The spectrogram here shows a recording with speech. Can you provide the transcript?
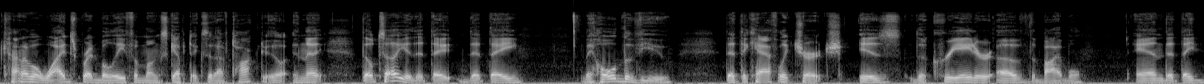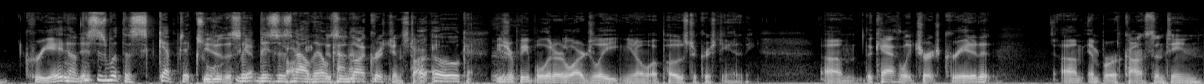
kind of a widespread belief among skeptics that I've talked to, and they they'll tell you that they that they they hold the view that the Catholic Church is the creator of the Bible and that they created. No, this it. is what the skeptics. These are the skeptics. This is talking. how they'll. This kinda, is not Christians talking. Oh, okay. These are people that are largely, you know, opposed to Christianity. Um, the Catholic Church created it. Um, Emperor Constantine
